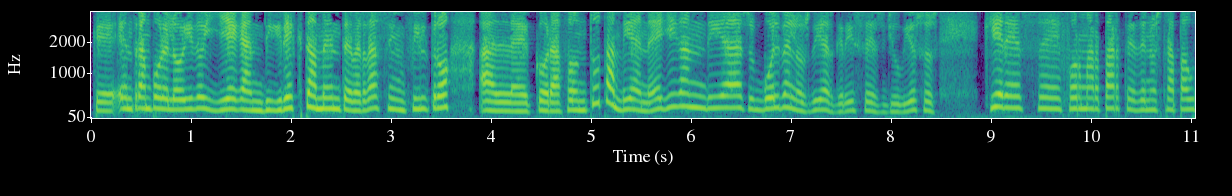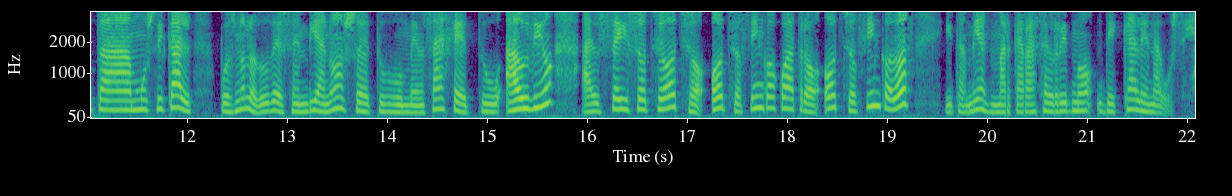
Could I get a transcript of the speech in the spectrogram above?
que entran por el oído y llegan directamente, ¿verdad? Sin filtro al eh, corazón. Tú también, ¿eh? Llegan días, vuelven los días grises, lluviosos. ¿Quieres formar parte de nuestra pauta musical, pues no lo dudes, envíanos eh, tu mensaje, tu audio al 688-854-852 y también marcarás el ritmo de Calen Nagusia.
